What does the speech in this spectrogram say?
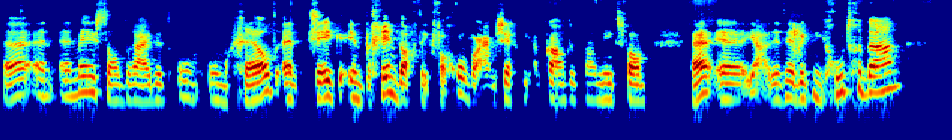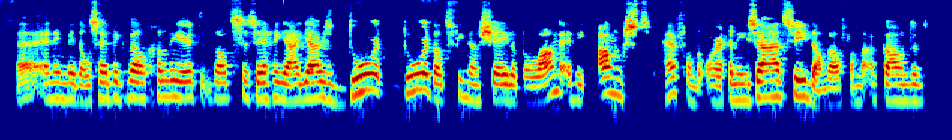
Hè. En, en meestal draait het om, om geld. En zeker in het begin dacht ik van, goh, waarom zegt die accountant nou niet van, hè, eh, ja, dit heb ik niet goed gedaan. Uh, en inmiddels heb ik wel geleerd dat ze zeggen, ja, juist door, door dat financiële belang en die angst hè, van de organisatie, dan wel van de accountant,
